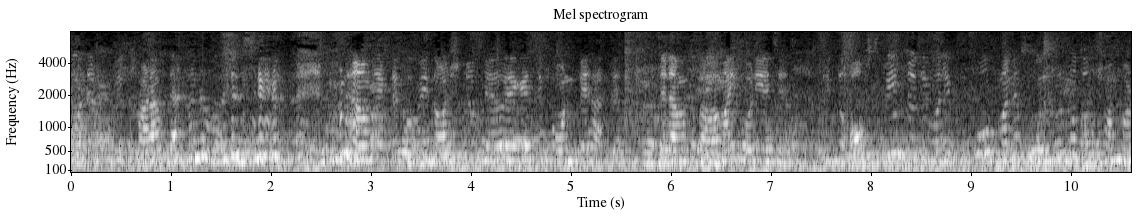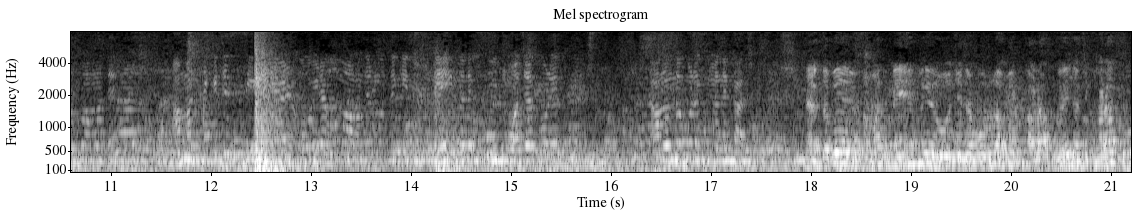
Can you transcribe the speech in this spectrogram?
আমাদের খুবই খারাপ দেখানো হয়েছে। মানে একটা খুবই হয়ে গেছি হাতে আমাকে বাবা মাই করিয়েছে। কিন্তু যদি বলি, খুব মানে মতন সম্পর্ক আমাদের। আমার থেকে যে আমাদের মধ্যে কিছু নেই। মানে খুব মজা করে আনন্দ করে কাজ হ্যাঁ তবে আমার মেয়ে হয়ে ও যেটা বলল, আমি খারাপ হয়ে যাচ্ছি খারাপ ও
